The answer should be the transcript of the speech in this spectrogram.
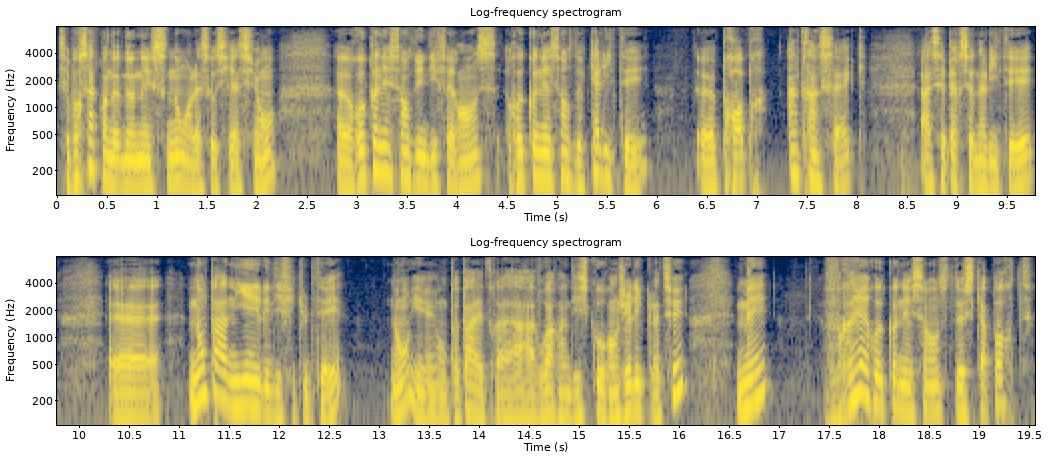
C'est pour ça qu'on a donné ce nom à l'association. Euh, reconnaissance d'une différence, reconnaissance de qualité propre, intrinsèque à ces personnalités. Non pas nier les difficultés, non, on ne peut pas être, avoir un discours angélique là-dessus, mais vraie reconnaissance de ce qu'apporte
